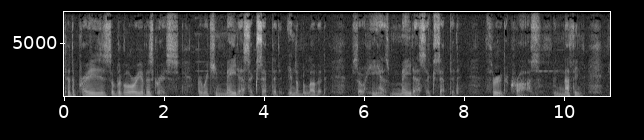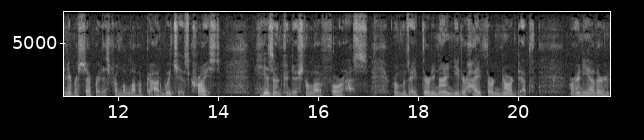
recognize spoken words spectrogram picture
To the praise of the glory of His grace, by which He made us accepted in the Beloved. So He has made us accepted through the cross. And nothing can ever separate us from the love of God, which is Christ his unconditional love for us. Romans 8:39 neither height nor depth or any other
